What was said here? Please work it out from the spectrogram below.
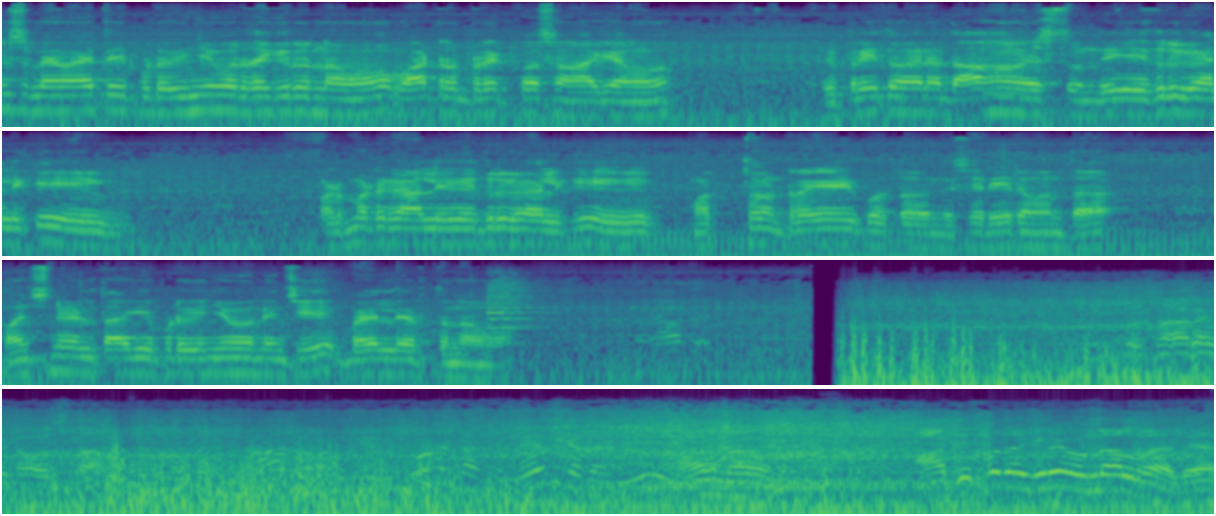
ఫ్రెండ్స్ మేమైతే ఇప్పుడు వింజమూరు దగ్గర ఉన్నాము. వాటర్ బ్రేక్ కోసం ఆగాము. విపరీతమైన దాహం వేస్తుంది. ఎదురుగాలికి పడమట గాలి ఎదురుగాలికి మొత్తం డ్రై అయిపోతుంది శరీరం అంతా. మంచినీళ్ళు తాగి ఇప్పుడు వింజమూరు నుంచి బయలుదేరుతున్నాము. ఇంకోసారి అయినా వస్తాం లేదు కదండి అవునవును. ఆ దిబ్బ దగ్గరే ఉండాలి రా అదే.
